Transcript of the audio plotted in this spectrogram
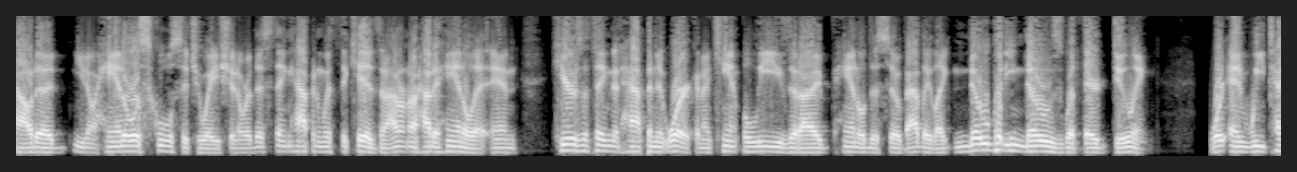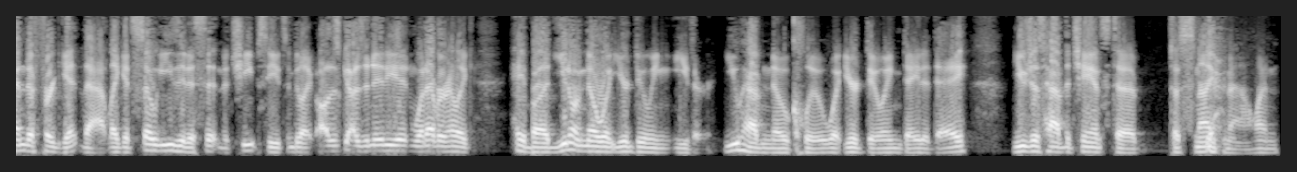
how to, you know, handle a school situation or this thing happened with the kids and I don't know how to handle it. And here's the thing that happened at work and I can't believe that I handled this so badly. Like nobody knows what they're doing. We're, and we tend to forget that. Like it's so easy to sit in the cheap seats and be like, "Oh, this guy's an idiot" and whatever. like, hey, bud, you don't know what you're doing either. You have no clue what you're doing day to day. You just have the chance to to snipe yeah. now, and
